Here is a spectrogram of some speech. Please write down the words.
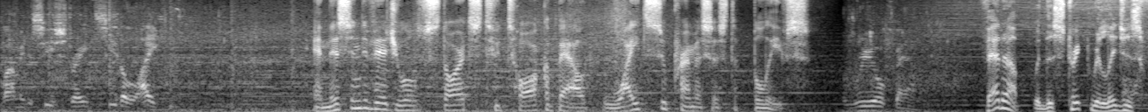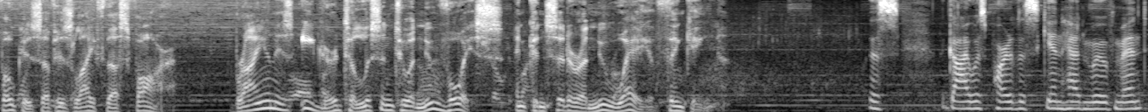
Allow me to see straight, see the light. And this individual starts to talk about white supremacist beliefs. Real family. Fed up with the strict religious focus of his life thus far, Brian is eager to listen to a new voice and consider a new way of thinking. This guy was part of the skinhead movement.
